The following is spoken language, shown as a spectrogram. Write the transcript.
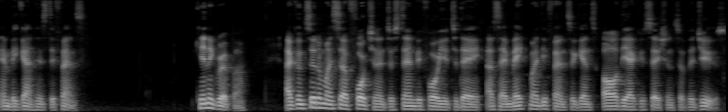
and began his defense. King Agrippa, I consider myself fortunate to stand before you today as I make my defense against all the accusations of the Jews,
